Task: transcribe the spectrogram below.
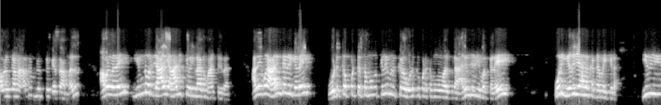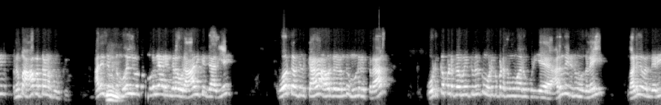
அவர்களுக்கான அரசியல் பேசாமல் அவர்களை இன்னொரு ஜாதி ஆதிக்கவர்களாக மாற்றுகிறார். அதே போல அருந்ததிகளை ஒடுக்கப்பட்ட சமூகத்திலும் இருக்கிற ஒடுக்கப்பட்ட சமூகமா இருக்கிற அருந்ததி மக்களை ஒரு எதிரியாக கட்டமைக்கிறார். இது ரொம்ப ஆபத்தான போக்கு. அதே சமயத்தில் முதலில் முதலியார் என்கிற ஒரு ஆதிக்க ஜாதியை ஓட்டர்களுக்காக அவர்கள் வந்து முன்னிறுக்கிறார் ஒடுக்கப்பட்ட சமூகத்திலிருக்கும் ஒடுக்கப்பட்ட சமூகமா இருக்கக்கூடிய அருந்ததி சமூகங்களை வடுக வந்தேறி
